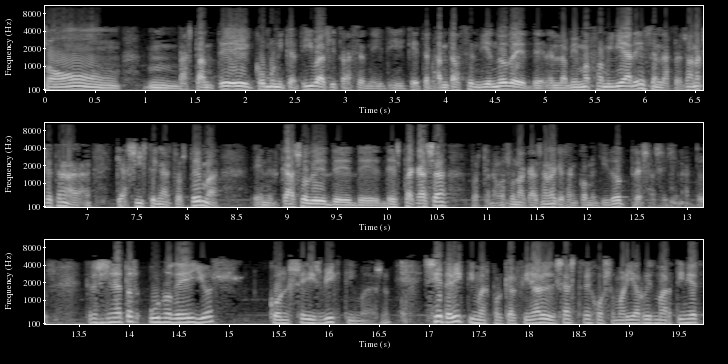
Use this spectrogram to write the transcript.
son mm, bastante comunicativas y, que te van trascendiendo de, los mismos familiares, en las personas que, están que asisten a estos temas. En el caso de, de, esta casa, pues tenemos una casa en la que se han cometido tres asesinatos. Tres asesinatos, uno de ellos con seis víctimas. Siete víctimas, porque al final el sastre José María Ruiz Martínez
